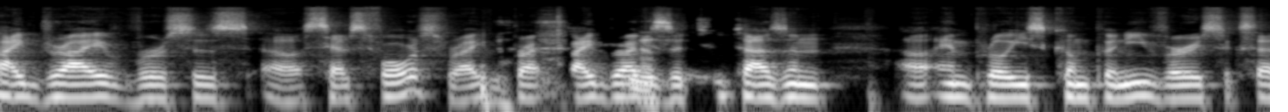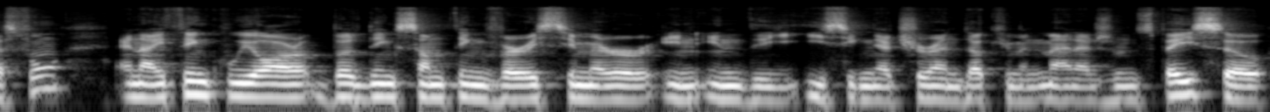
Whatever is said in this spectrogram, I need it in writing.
Pipedrive versus uh, Salesforce, right? Pipedrive yes. is a 2,000 uh, employees company, very successful. And I think we are building something very similar in, in the e signature and document management space. So,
